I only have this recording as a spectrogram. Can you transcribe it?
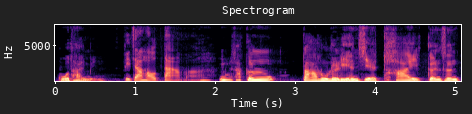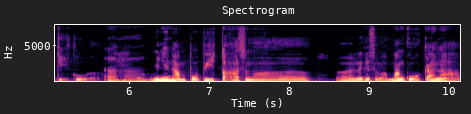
郭台铭，比较好打嘛。因为他跟大陆的连结太根深蒂固了。嗯哼，民进党不必打什么呃那个什么芒果干啊，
